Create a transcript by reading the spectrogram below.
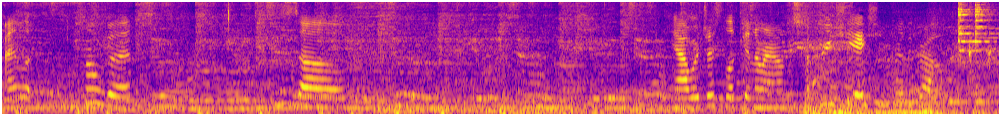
I look so good. So, yeah, we're just looking around. Appreciation for the grove.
